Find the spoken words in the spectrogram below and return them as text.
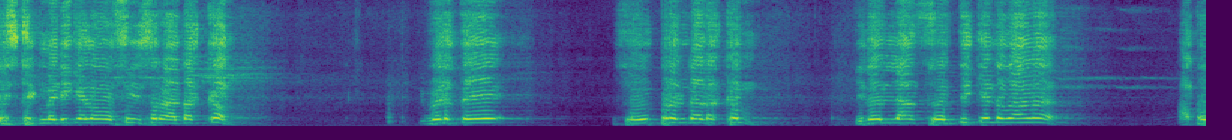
ഡിസ്ട്രിക്ട് മെഡിക്കൽ ഓഫീസർ അടക്കം ഇവിടുത്തെ സൂപ്രണ്ട് അടക്കം ഇതെല്ലാം ശ്രദ്ധിക്കേണ്ടതാണ്. അപ്പൊ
